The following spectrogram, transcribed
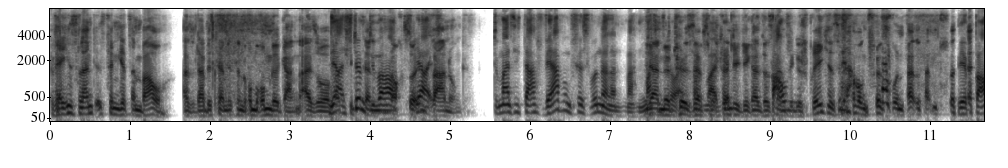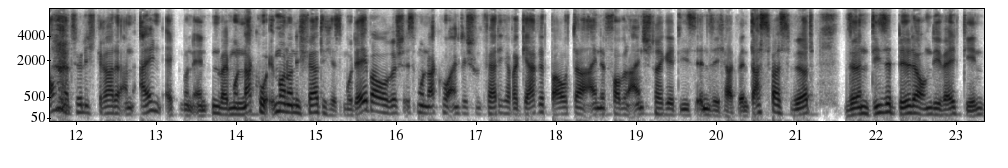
Welches Land ist denn jetzt im Bau? Also da bist du ja ein bisschen drumherum gegangen. Also ja, was stimmt, denn überhaupt. noch so in Planung? Du meinst, ich darf Werbung fürs Wunderland machen? Mach ja, natürlich, selbstverständlich. Die, das bauen, ganze Gespräch ist Werbung fürs Wunderland. Wir bauen natürlich gerade an allen Ecken und Enden, weil Monaco immer noch nicht fertig ist. Modellbauerisch ist Monaco eigentlich schon fertig, aber Gerrit baut da eine Formel-1-Strecke, die es in sich hat. Wenn das was wird, werden diese Bilder um die Welt gehen.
